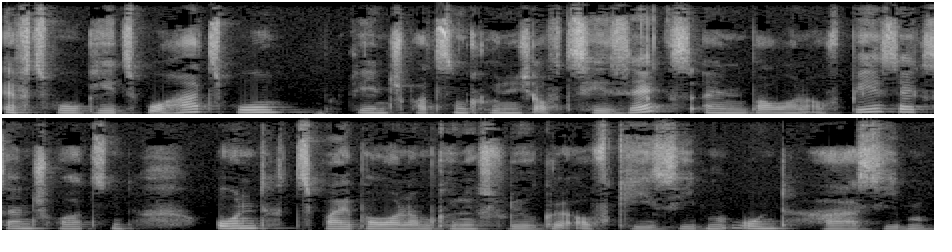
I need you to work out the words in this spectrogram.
F2, G2, H2, den schwarzen König auf C6, einen Bauern auf B6, einen schwarzen und zwei Bauern am Königsflügel auf G7 und H7.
